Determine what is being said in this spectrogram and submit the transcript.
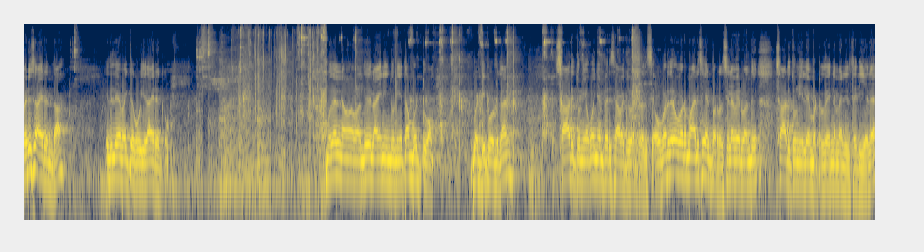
பெருசாக இருந்தால் இதிலே வைக்கக்கூடியதாக இருக்கும். முதல் நம்ம வந்து லைனிங் துணியை தான் வெட்டுவோம். வெட்டி போட்டு தான் சாரி துணியை கொஞ்சம் பெருசாக வச்சு வெட்டுறது. ஒவ்வொரு தடவை ஒரு மாதிரி செயல்படுறது. சில பேர் வந்து சாரி துணியிலையும் வெட்டுறது என்ன மாதிரி தெரியலை.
